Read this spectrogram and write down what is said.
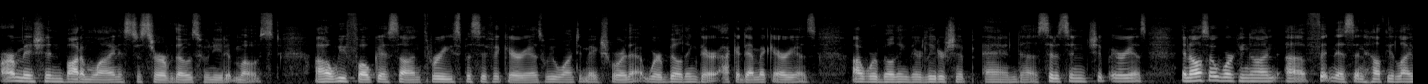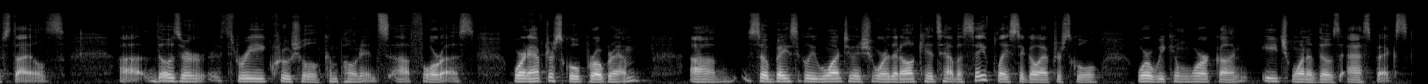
Our mission, bottom line, is to serve those who need it most. Uh, we focus on three specific areas. We want to make sure that we're building their academic areas, uh, we're building their leadership and uh, citizenship areas, and also working on uh, fitness and healthy lifestyles. Uh, those are three crucial components uh, for us. We're an after-school program, um, so basically we want to ensure that all kids have a safe place to go after school where we can work on each one of those aspects.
